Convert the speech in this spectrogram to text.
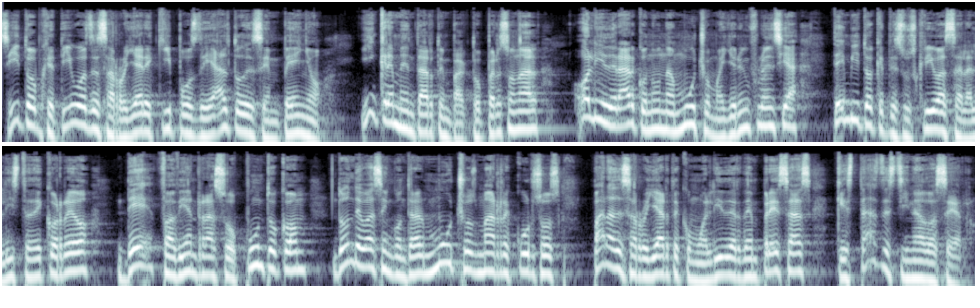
Si tu objetivo es desarrollar equipos de alto desempeño, incrementar tu impacto personal o liderar con una mucho mayor influencia, te invito a que te suscribas a la lista de correo de fabianrazo.com donde vas a encontrar muchos más recursos para desarrollarte como el líder de empresas que estás destinado a ser.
